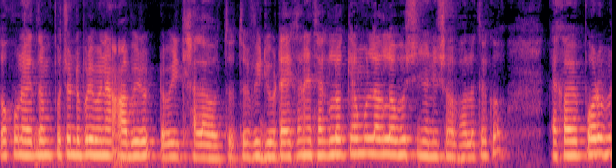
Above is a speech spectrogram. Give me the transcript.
তখন একদম প্রচণ্ড পরিমাণে আবির টাবির খেলা হতো। তো ভিডিওটা এখানে থাকল। কেমন লাগল অবশ্যই জানি সব ভালো থেকো। দেখা হবে পরবর্তী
